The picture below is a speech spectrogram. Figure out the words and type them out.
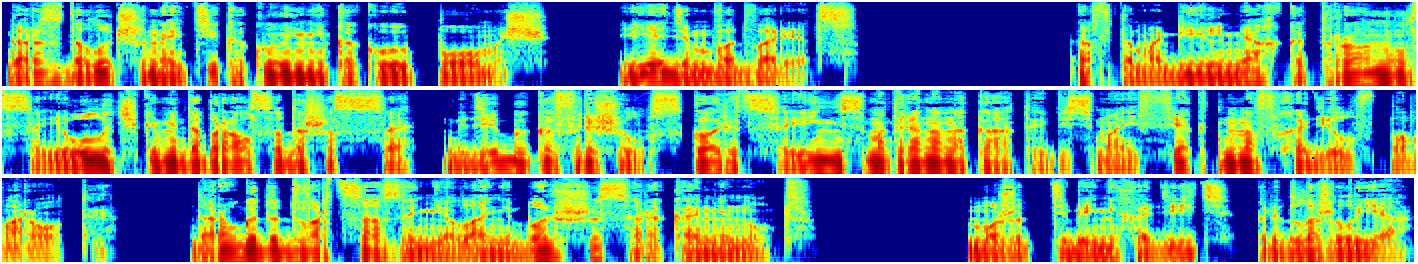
Гораздо лучше найти какую-никакую помощь. Едем во дворец. Автомобиль мягко тронулся и улочками добрался до шоссе, где Быков решил ускориться и, несмотря на накаты, весьма эффектно входил в повороты. Дорога до дворца заняла не больше сорока минут. «Может, тебе не ходить?» — предложил я.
